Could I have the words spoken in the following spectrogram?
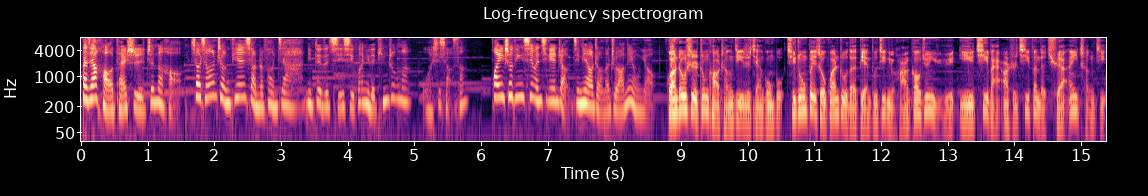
大家好才是真的好。小强整天想着放假，你对得起喜欢你的听众吗？我是小桑。欢迎收听新闻七点整。今天要整的主要内容有：广州市中考成绩日前公布，其中备受关注的点读机女孩高君宇以七百二十七分的全 A 成绩，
